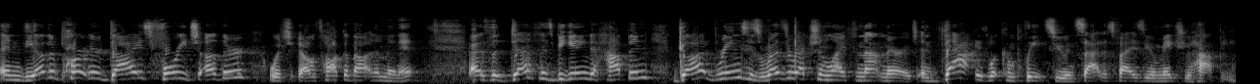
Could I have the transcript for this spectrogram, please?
and the other partner dies for each other, which I'll talk about in a minute, as the death is beginning to happen, God brings his resurrection life in that marriage. And that is what completes you and satisfies you and makes you happy.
